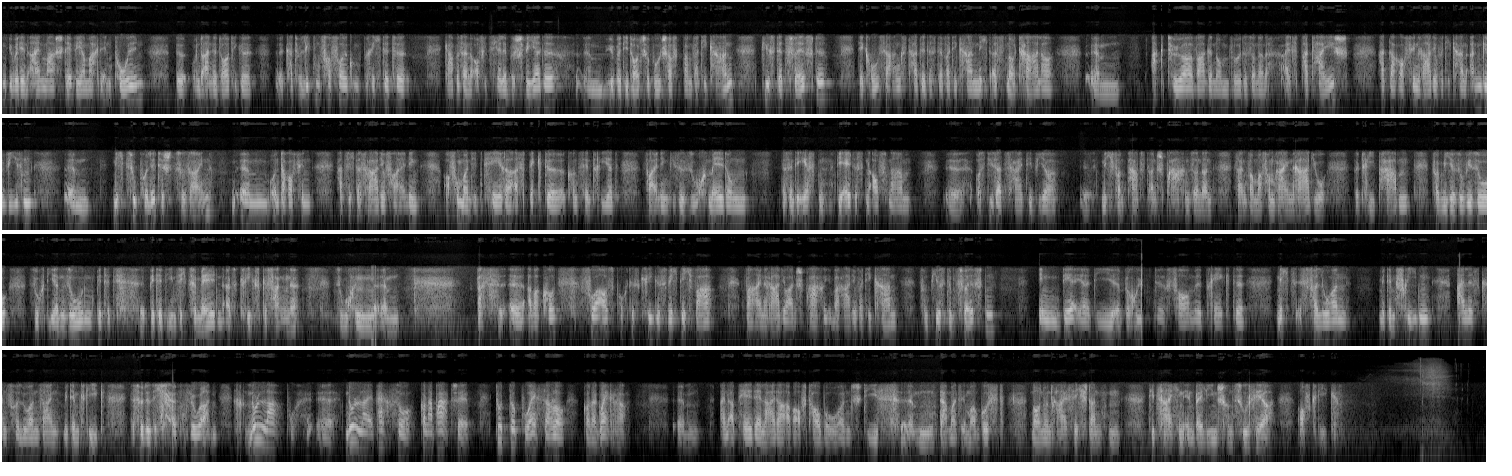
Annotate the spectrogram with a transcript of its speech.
über den Einmarsch der Wehrmacht in Polen äh, und eine dortige äh, Katholikenverfolgung berichtete, gab es eine offizielle Beschwerde ähm, über die deutsche Botschaft beim Vatikan. Pius XII., der große Angst hatte, dass der Vatikan nicht als neutraler ähm, Akteur wahrgenommen würde, sondern als parteiisch, hat daraufhin Radio Vatikan angewiesen, ähm, nicht zu politisch zu sein. Ähm, und daraufhin hat sich das Radio vor allen Dingen auf humanitäre Aspekte konzentriert, vor allen Dingen diese Suchmeldungen. Das sind die ersten, die ältesten Aufnahmen aus dieser Zeit, die wir äh, nicht von Papst ansprachen, sondern sagen wir mal vom reinen Radiobetrieb haben. Familie sowieso sucht ihren Sohn, bittet, bittet ihn sich zu melden, also Kriegsgefangene suchen. Ähm, was äh, aber kurz vor Ausbruch des Krieges wichtig war, war eine Radioansprache über Radio Vatikan von Pius XII., in der er die berühmte Formel prägte, nichts ist verloren mit dem Frieden, alles kann verloren sein mit dem Krieg. Das würde sich so an, nulla, äh, nulla è perso con la pace, tutto può esserlo con la guerra. Ähm, ein Appell, der leider aber auf taube Ohren stieß. Ähm, damals im August 39 standen die Zeichen in Berlin schon zu sehr auf Krieg.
